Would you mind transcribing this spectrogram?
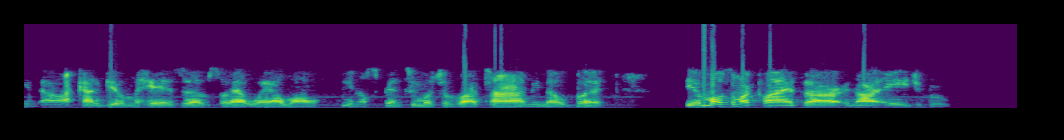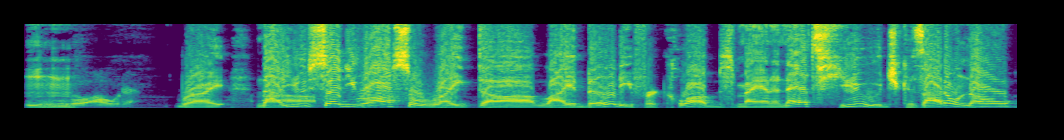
you know, I kind of give them a heads up so that way I won't, you know, spend too much of our time, you know. But yeah, most of my clients are in our age group, a hmm little older. Right now, you said you also write uh, liability for clubs, man, and that's huge because I don't know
